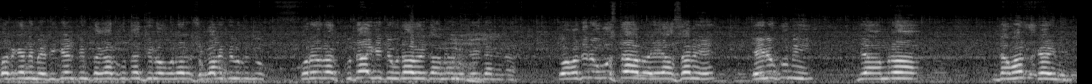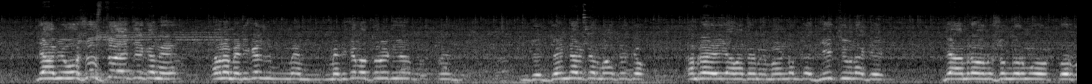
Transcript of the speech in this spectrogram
বাট এখানে মেডিকেল টিম থাকার কথা ছিল ওনারা সকালে ছিল কিন্তু পরে ওরা কোথায় গেছে উদা হয়েছে আমরা নিজেই জানি না। তো আমাদের অবস্থা এই আসামে এইরকমই যে আমরা জামার দেখাইনি। যে আমি অসুস্থ হয়েছি এখানে আমরা medical medical authority joint director মহাশয়কে আমরা এই আমাদের মেমোরেন্ডামটা দিয়েছি ওনাকে যে আমরা অনুসন্ধান করব।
